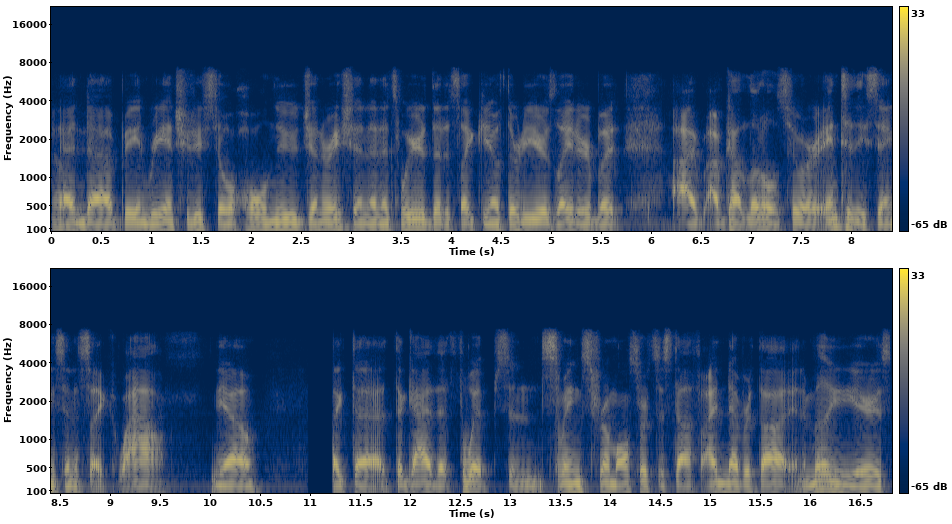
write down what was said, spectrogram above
Oh, and uh, being reintroduced to a whole new generation. And it's weird that it's like you know 30 years later, but I've I've got littles who are into these things, and it's like wow, you know, like the the guy that thwips and swings from all sorts of stuff. I never thought in a million years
